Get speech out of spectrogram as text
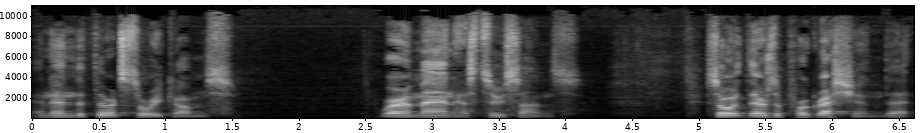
And then the third story comes where a man has two sons. So there's a progression that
